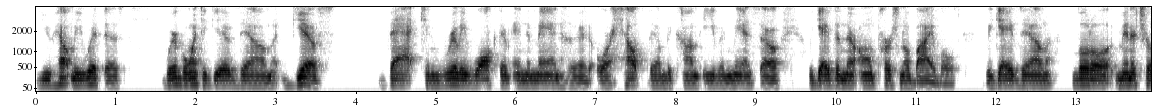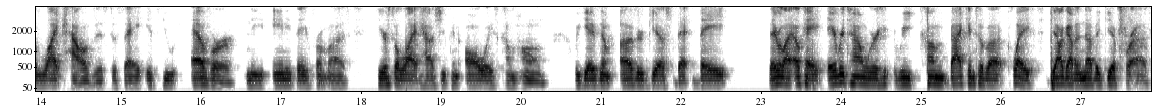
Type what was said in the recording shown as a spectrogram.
you help me with this. We're going to give them gifts that can really walk them into manhood or help them become even men. So we gave them their own personal Bibles. We gave them little miniature lighthouses to say, if you ever need anything from us, here's the lighthouse. You can always come home we gave them other gifts that they they were like, okay, every time we we come back into the place, y'all got another gift for us.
